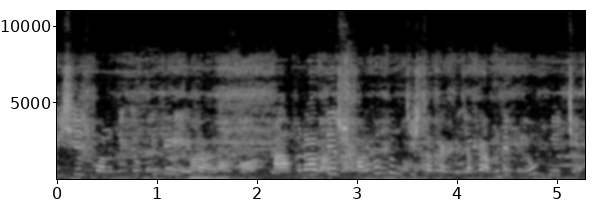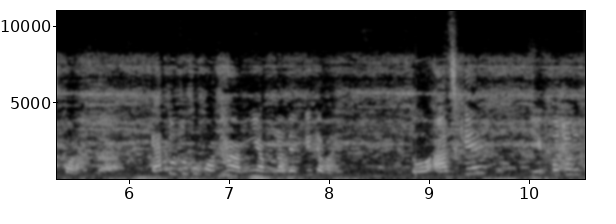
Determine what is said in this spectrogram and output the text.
বিশেষ গণবিজ্ঞপ্তিতে এবার আপনাদের সর্বোত্তম চেষ্টা থাকবে যাতে আমাদের নিয়োগ নিশ্চিত করা। এতটুকু কথা আমি আপনাদের দিতে পারি। তো আজকে এ পর্যন্ত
